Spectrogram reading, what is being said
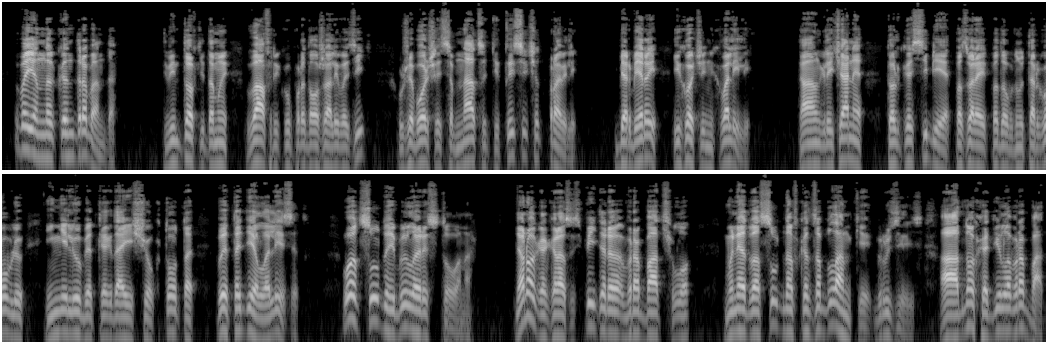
— военная контрабанда. Винтовки-то мы в Африку продолжали возить, уже больше 17 тысяч отправили. Берберы их очень хвалили. А англичане только себе позволяют подобную торговлю и не любят, когда еще кто-то в это дело лезет. Вот судно и было арестовано. Оно как раз из Питера в Рабат шло. У меня два судна в Казабланке грузились, а одно ходило в Рабат.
